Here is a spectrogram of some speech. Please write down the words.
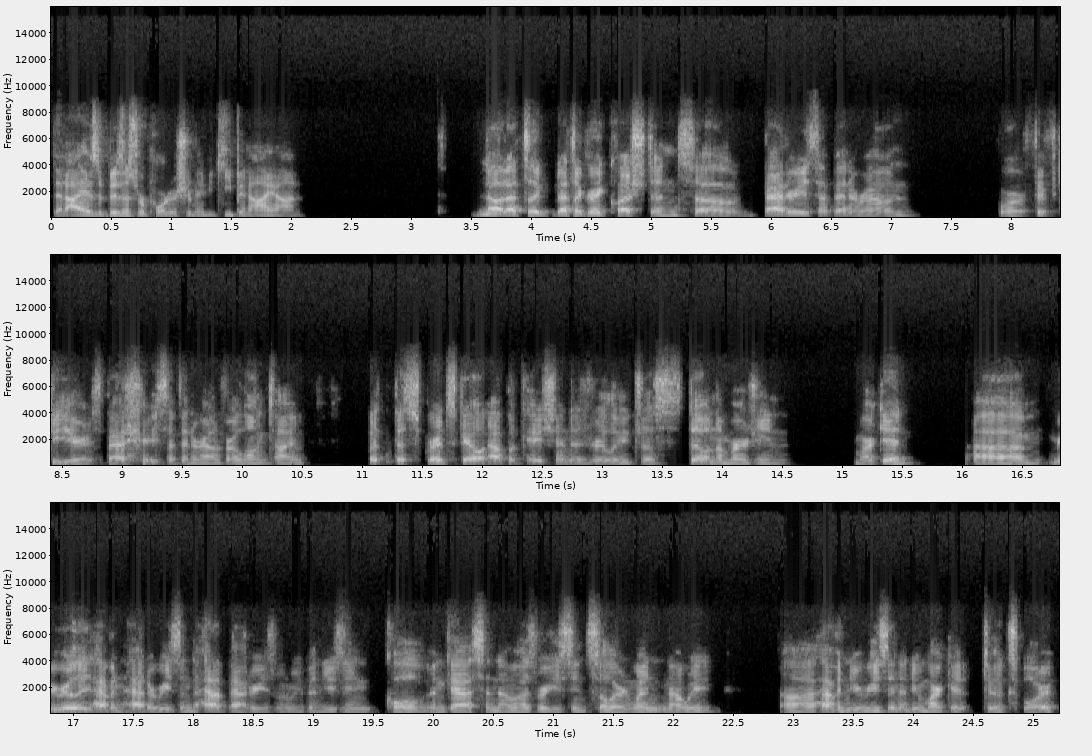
that I, as a business reporter, should maybe keep an eye on? No, that's a that's a great question. So batteries have been around for 50 years. Batteries have been around for a long time, but this grid scale application is really just still an emerging market. Um, we really haven't had a reason to have batteries when we've been using coal and gas, and now as we're using solar and wind, now we uh, have a new reason, a new market to explore.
